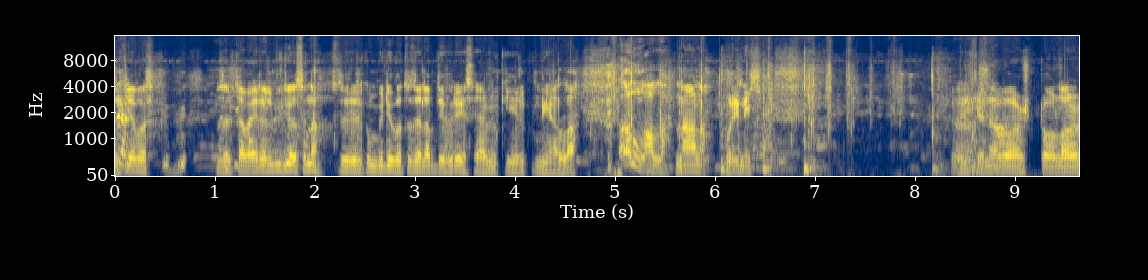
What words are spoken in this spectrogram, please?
দেখি আবার? একটা ভাইরাল ভিডিও আছে না? যে এরকম ভিডিও করতে যে লাভ দিয়ে ফিরে গেছে আমি কি এরকম নিয়ে আল্লাহ? আল্লাহ আল্লাহ না না করি নাই। এইখানে আবার টলার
